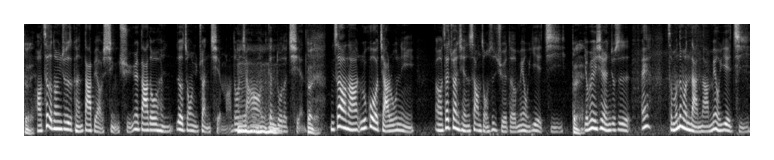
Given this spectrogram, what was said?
对。好，这个东西就是可能大家比较有兴趣，因为大家都很热衷于赚钱嘛，都很想要更多的钱。嗯嗯嗯、对。你知道呢？如果假如你呃，在赚钱上总是觉得没有业绩，对，有没有一些人就是，哎，怎么那么难啊？没有业绩，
